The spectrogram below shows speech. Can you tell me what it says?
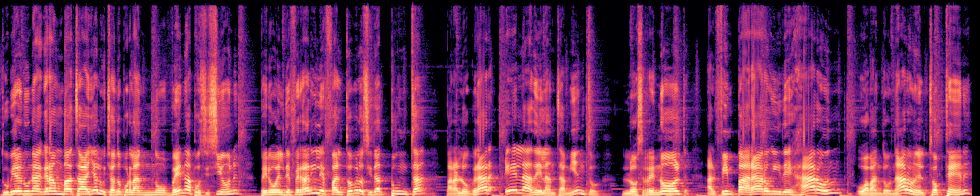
tuvieron una gran batalla luchando por la novena posición, pero el de Ferrari le faltó velocidad punta para lograr el adelantamiento. Los Renault al fin pararon y dejaron o abandonaron el top 10,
